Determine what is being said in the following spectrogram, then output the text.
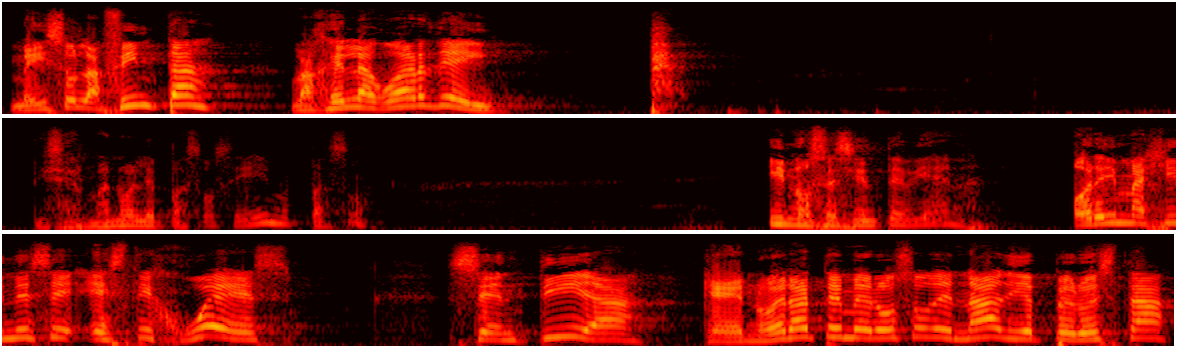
Me hizo la finta, bajé la guardia y... Dice, hermano, ¿le pasó? Sí, me pasó. Y no se siente bien. Ahora imagínese, este juez sentía que no era temeroso de nadie, pero esta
